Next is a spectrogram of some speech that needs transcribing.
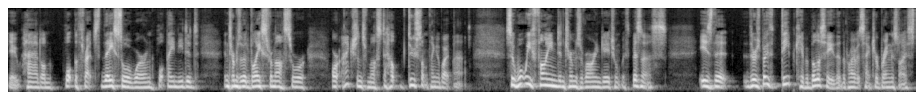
you know, had on what the threats they saw were and what they needed in terms of advice from us or or actions from us to help do something about that. So what we find in terms of our engagement with business is that there's both deep capability that the private sector brings us,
